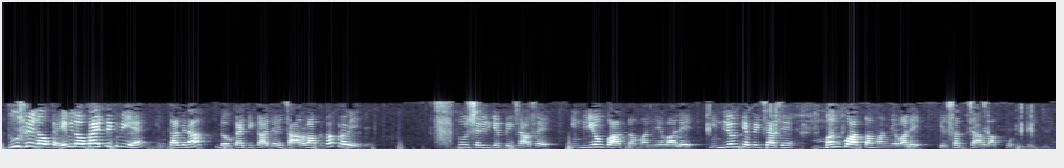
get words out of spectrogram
दूसरे लोक, ये भी लौकायतिक भी है, इनका बिना लौकायतिक आ जाए चार वाक का प्रवेद है। स्थूल शरीर की अपेक्षा से इंद्रियों को आत्मा मानने वाले, इंद्रियों की अपेक्षा से मन को आत्मा मानने वाले, ये सब चार वाक कोटि नहीं है।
